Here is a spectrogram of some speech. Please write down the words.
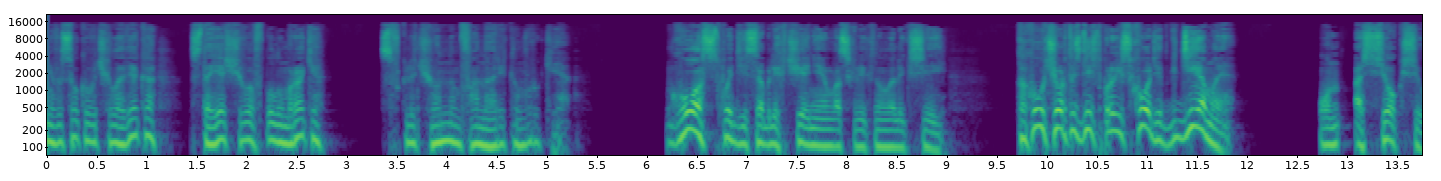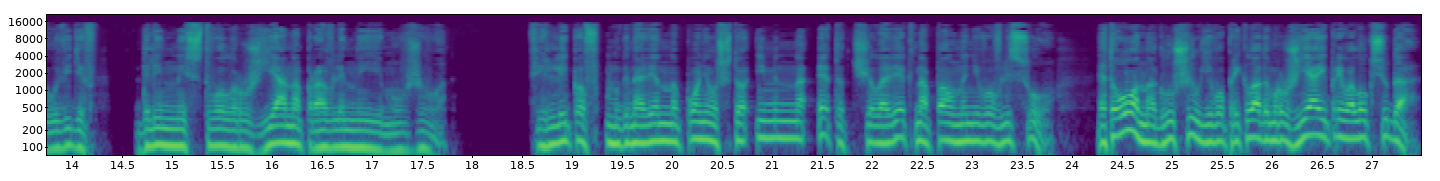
невысокого человека, стоящего в полумраке с включенным фонариком в руке. «Господи!» — с облегчением воскликнул Алексей. «Какого черта здесь происходит? Где мы?» Он осекся, увидев длинный ствол ружья, направленный ему в живот. Филиппов мгновенно понял, что именно этот человек напал на него в лесу. Это он оглушил его прикладом ружья и приволок сюда.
